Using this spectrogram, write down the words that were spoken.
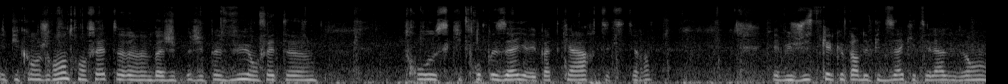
Et puis quand je rentre, en fait, euh, bah, j'ai pas vu en fait euh, trop ce qu'ils proposaient. Il n'y avait pas de carte, etc. Il y avait juste quelques parts de pizza qui étaient là devant.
